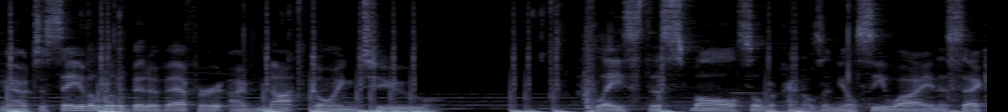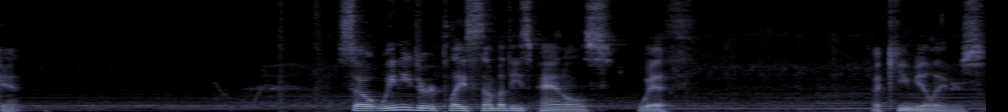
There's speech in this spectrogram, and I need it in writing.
Now to save a little bit of effort, I'm not going to place the small solar panels and you'll see why in a second. So we need to replace some of these panels with accumulators.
